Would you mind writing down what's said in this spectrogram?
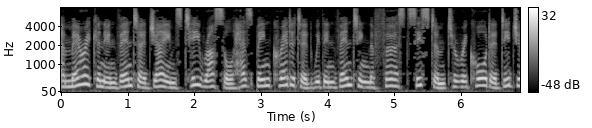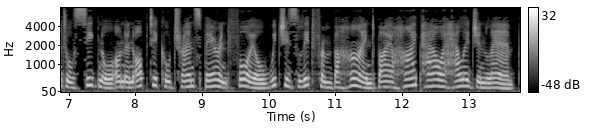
American inventor James T. Russell has been credited with inventing the first system to record a digital signal on an optical transparent foil which is lit from behind by a high-power halogen lamp.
